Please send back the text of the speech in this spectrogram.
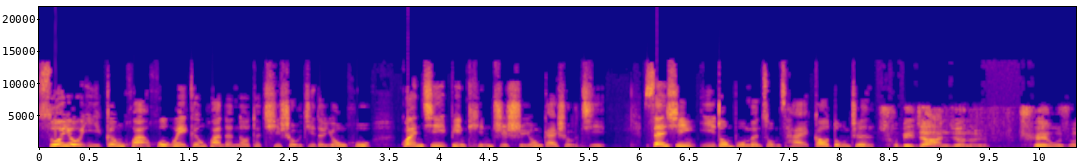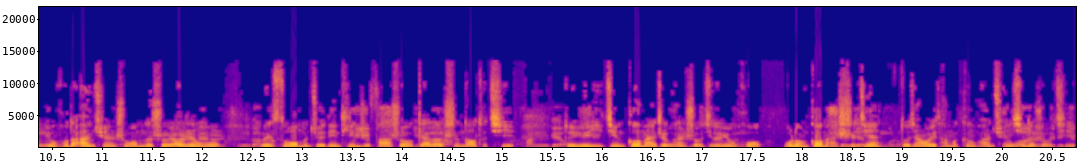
所有已更换或未更换的 Note 7手机的用户关机并停止使用该手机。三星移动部门总裁高东真。用户的安全是我们的首要任务。为此，我们决定停止发售盖乐世 Note 7。对于已经购买这款手机的用户，无论购买时间，都将为他们更换全新的手机。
